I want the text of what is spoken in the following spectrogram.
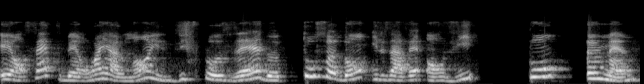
Et en fait, ben, royalement, ils disposaient de tout ce dont ils avaient envie pour eux-mêmes.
